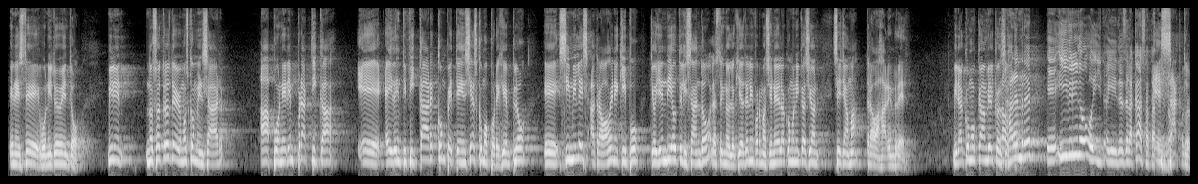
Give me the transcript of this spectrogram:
en este bonito evento. Miren, nosotros debemos comenzar a poner en práctica eh, e identificar competencias como por ejemplo eh, símiles a trabajo en equipo que hoy en día utilizando las tecnologías de la información y de la comunicación se llama trabajar en red. Mira cómo cambia el concepto. Trabajar en red eh, híbrido y, desde la casa también. Exacto,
